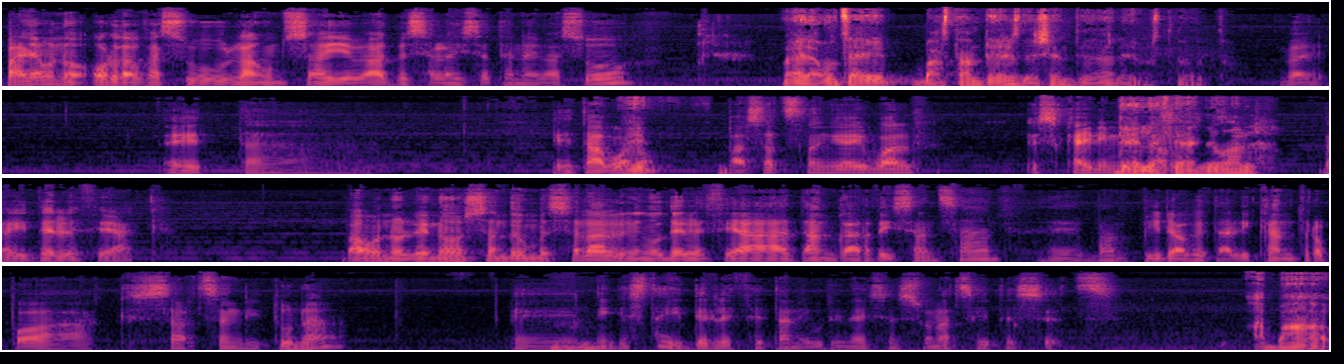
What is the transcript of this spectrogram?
Baina, bueno, hor daukazu laguntzaile bat bezala izaten nahi bazu. Bai, laguntza bastante, ez? Desente dare, uste dut. Bai. Eta... Eta, bueno, pasatzen gara igual Skyrim DLC-ak igual. Bai, DLC-ak. Ba, bueno, leheno esan deun bezala, lehenengo DLC-a Danguard izan zen, e, vampiroak eta likantropoak sartzen dituna. E, Mhm. Nik ez da DLC-tan ibili naizen, sonatzait ez ez. Ah, Ba,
